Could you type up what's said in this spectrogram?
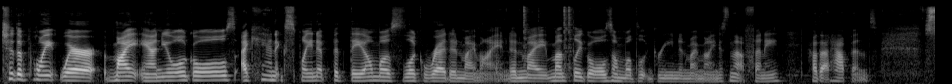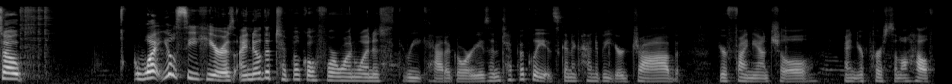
to the point where my annual goals, I can't explain it, but they almost look red in my mind. And my monthly goals almost look green in my mind. Isn't that funny how that happens? So what you'll see here is I know the typical 411 is three categories, and typically it's going to kind of be your job, your financial, and your personal health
